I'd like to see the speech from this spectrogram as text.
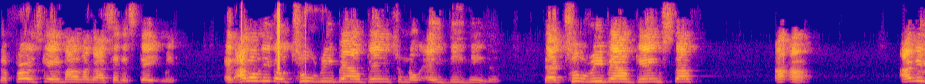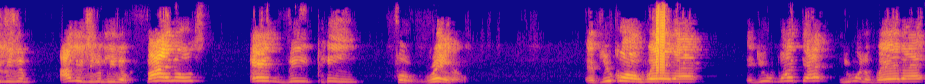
The first game, I like I said, a statement, and I don't need no two rebound games from no AD neither. That two rebound game stuff, uh, uh I need you to, I need you to be the Finals MVP for real. If you gonna wear that, if you want that, you want to wear that,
